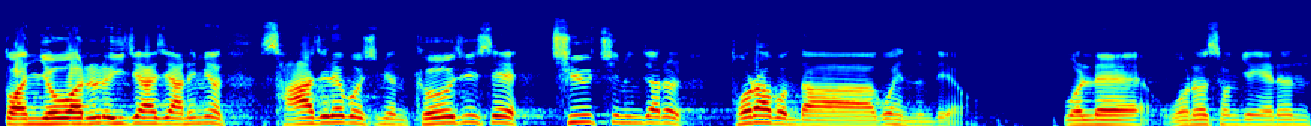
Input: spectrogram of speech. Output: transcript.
또한 여호와를 의지하지 않으면 4절에 보시면 거짓에 치우치는 자를 돌아본다고 했는데요. 원래 원어 성경에는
